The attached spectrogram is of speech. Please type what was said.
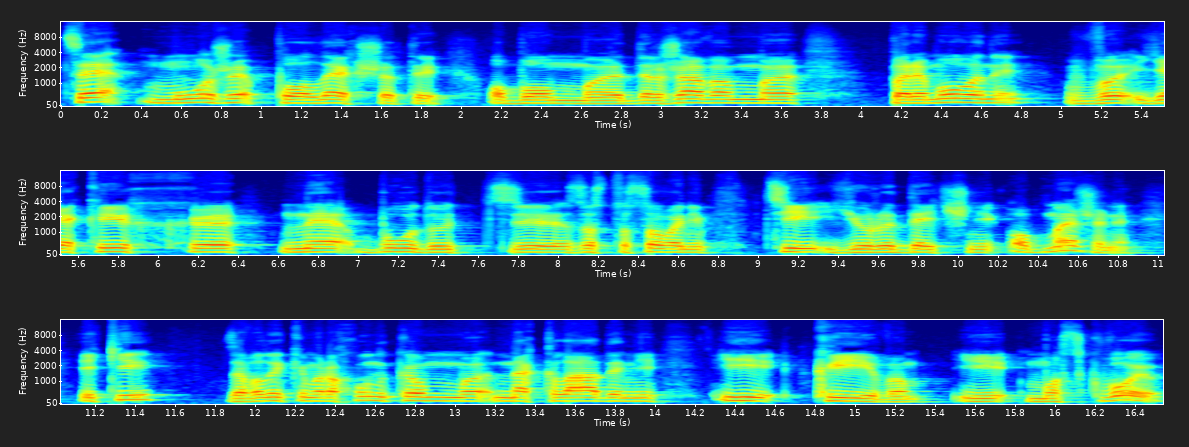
це може полегшити обом державам перемовини, в яких не будуть застосовані ці юридичні обмеження, які за великим рахунком накладені і Києвом, і Москвою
